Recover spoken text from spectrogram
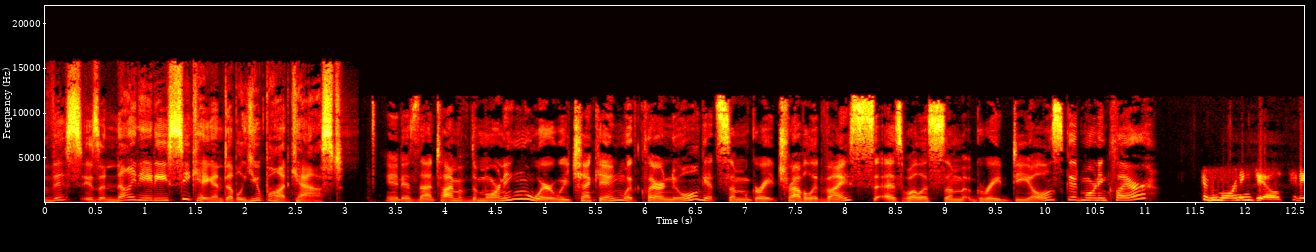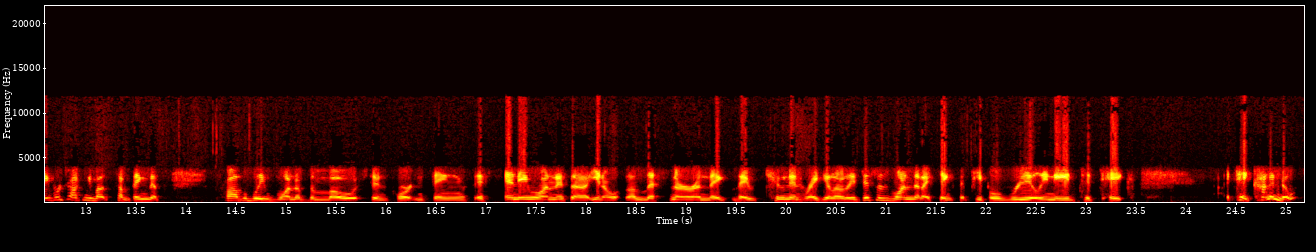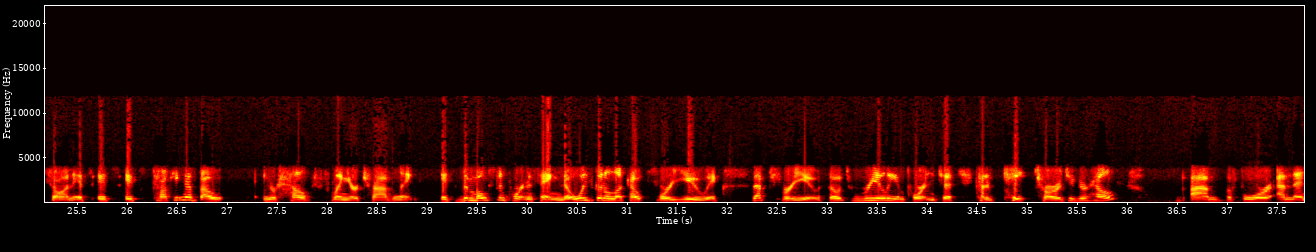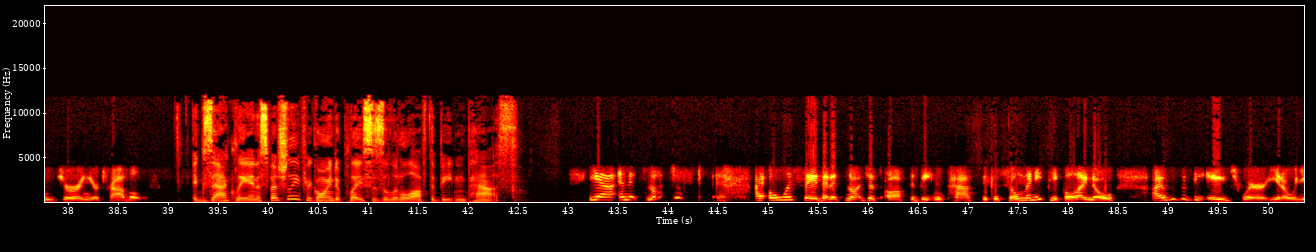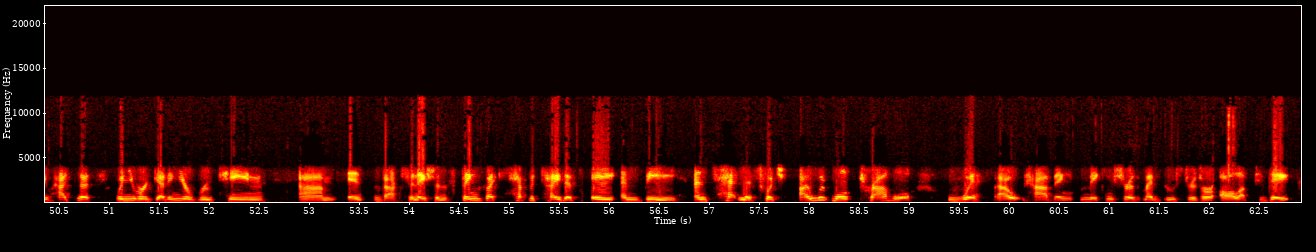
This is a 980 CKNW podcast. It is that time of the morning where we check in with Claire Newell, get some great travel advice as well as some great deals. Good morning, Claire. Good morning, Jill. Today we're talking about something that's probably one of the most important things. If anyone is a you know a listener and they they tune in regularly, this is one that I think that people really need to take take kind of notes on. It's it's it's talking about your health when you're traveling. It's the most important thing. No one's going to look out for you except for you. So it's really important to kind of take charge of your health um, before and then during your travels. Exactly, and especially if you're going to places a little off the beaten path. Yeah, and it's not just I always say that it's not just off the beaten path because so many people I know, I was at the age where, you know, when you had to, when you were getting your routine um, vaccinations, things like hepatitis A and B and tetanus, which I would, won't travel without having, making sure that my boosters are all up to date.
